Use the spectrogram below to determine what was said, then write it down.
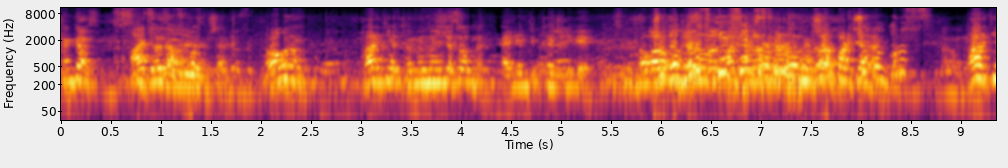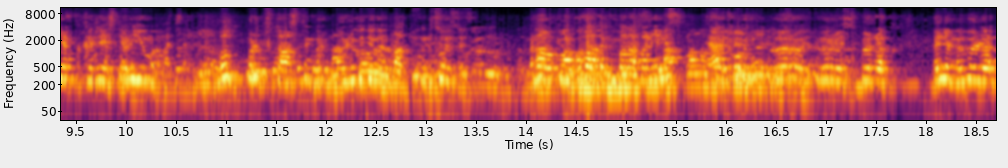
тыңдаңыз айтыңыз қосымша бауырым партия төменнен жасалды әлемдік тәжірибе. Жоғарыдан партия партия пікірлестер ұйымы. Бұл бір тұтастың бір бөлігі деген латынның сөзі. мынау инкубатордың балапаны емес. Әркімнің өр- өресі бөлек білімі бөлек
